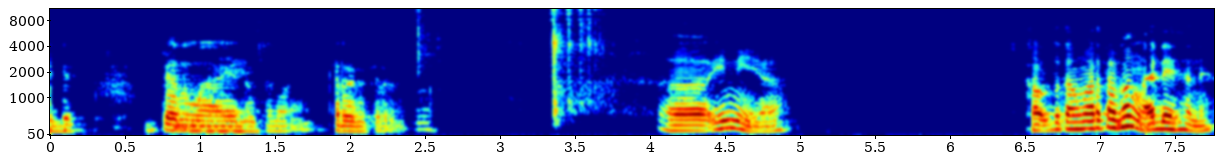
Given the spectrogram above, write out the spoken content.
iya. Bukan main bukan main. keren keren. Uh, ini ya. Kalau tukang martabak nggak ada ya sana ya?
